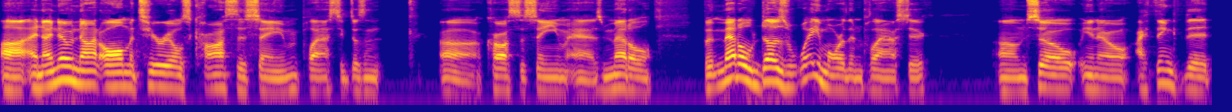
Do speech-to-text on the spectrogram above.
Uh, and I know not all materials cost the same. Plastic doesn't uh, cost the same as metal, but metal does weigh more than plastic. Um, so, you know, I think that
